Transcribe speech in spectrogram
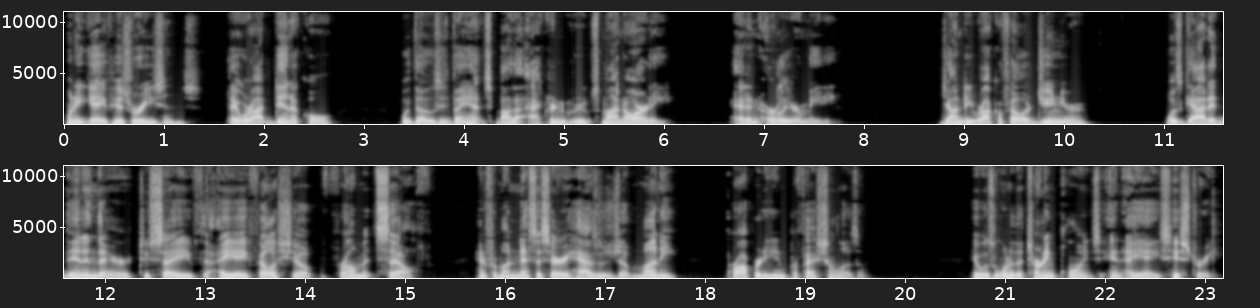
When he gave his reasons, they were identical with those advanced by the Akron Group's minority at an earlier meeting. John D. Rockefeller Jr. was guided then and there to save the AA fellowship from itself and from unnecessary hazards of money, property, and professionalism. It was one of the turning points in AA's history.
